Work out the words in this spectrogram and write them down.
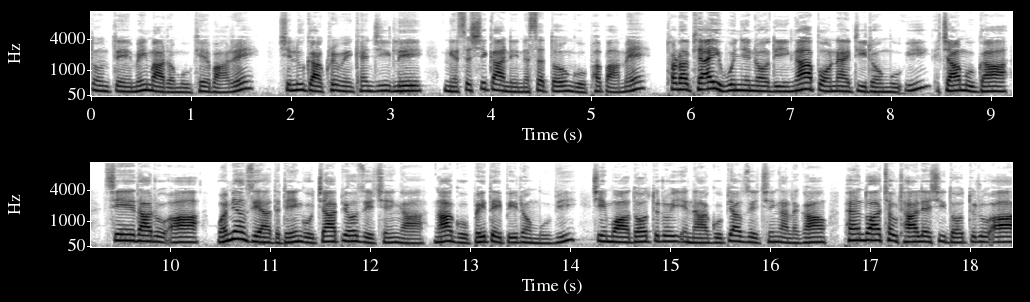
တွင်တင်မိန့်မာတော်မူခဲ့ပါတယ်။ရှင်လူကခရစ်ဝင်ခန်းကြီး၄ငွေ၁၈ကနေ23ကိုဖတ်ပါမယ်။ ထာဝရဘုရား၏ဝိညာဉ်တော်သည်ငါ့ပေါ်၌တည်တော်မူ၏အကြောင်းမူကားစင်ရသားတို့အားဝမ်းမြောက်စရာတည်င်းကိုကြားပြောစေခြင်းကငါ့ကိုဗိသိက်ပေးတော်မူပြီးကြေမွာသောသူတို့၏အနာကိုပျောက်စေခြင်းက၎င်းဖမ်းသွားချုပ်ထားလျက်ရှိသောသူတို့အား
